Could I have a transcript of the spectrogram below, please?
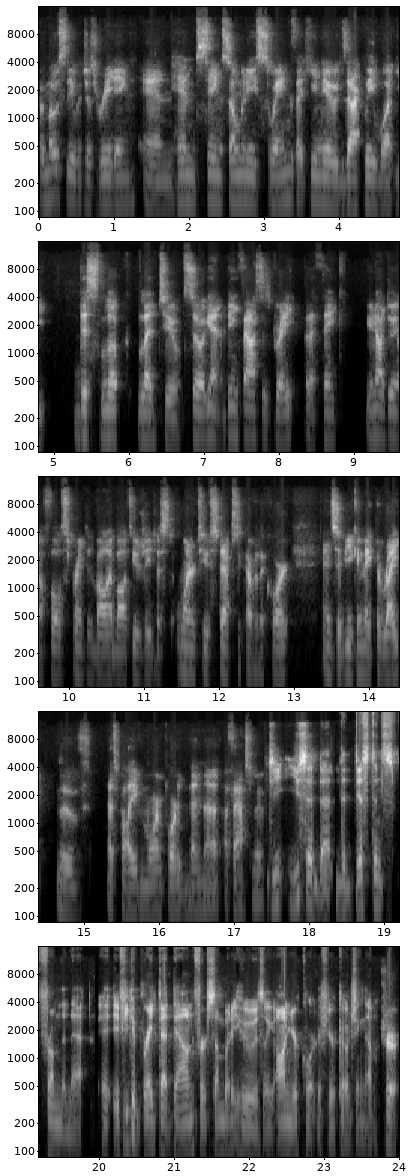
but mostly with just reading and him seeing so many swings that he knew exactly what this look led to. So again, being fast is great, but I think you're not doing a full sprint in volleyball. It's usually just one or two steps to cover the court. And so if you can make the right move that's probably even more important than a, a fast move. You said that the distance from the net. If you could break that down for somebody who is like on your court, if you're coaching them, sure.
